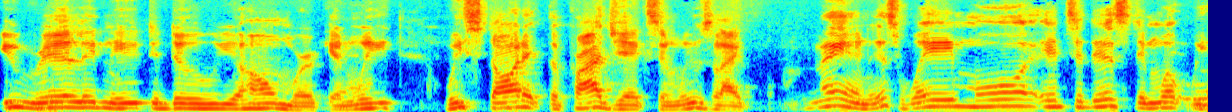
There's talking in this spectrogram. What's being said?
you really need to do your homework. And we we started the projects, and we was like, man, it's way more into this than what we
